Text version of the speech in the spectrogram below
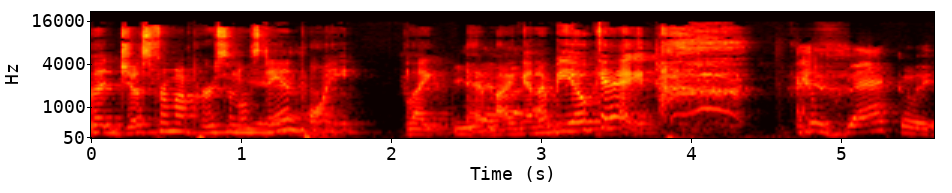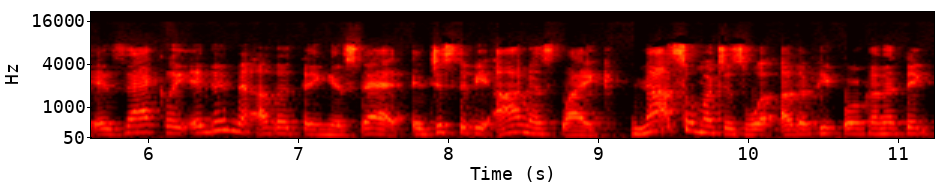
but just from a personal yeah. standpoint like yeah, am i gonna be okay exactly exactly and then the other thing is that and just to be honest like not so much as what other people are gonna think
